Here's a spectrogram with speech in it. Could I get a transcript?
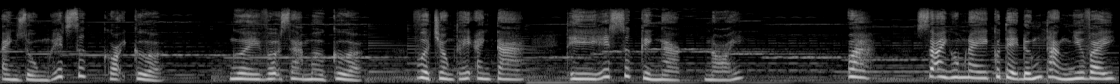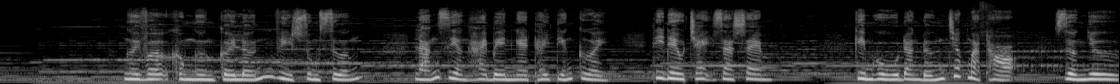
anh dùng hết sức gọi cửa. Người vợ già mở cửa, vừa trông thấy anh ta thì hết sức kinh ngạc, nói Wow, sao anh hôm nay có thể đứng thẳng như vậy? Người vợ không ngừng cười lớn vì sung sướng. Láng giềng hai bên nghe thấy tiếng cười thì đều chạy ra xem. Kim Gù đang đứng trước mặt họ, dường như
